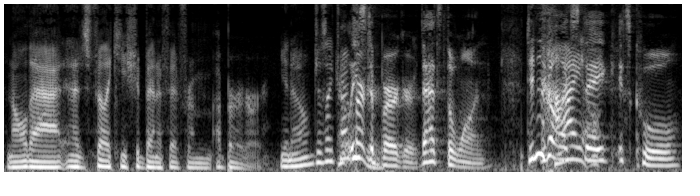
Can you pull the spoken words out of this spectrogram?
And all that, and I just feel like he should benefit from a burger, you know, just like try At least burger. a burger. That's the one. Didn't You don't High- like steak? It's cool.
